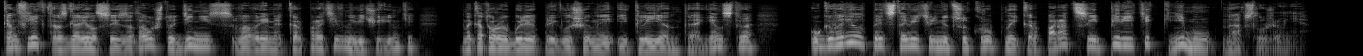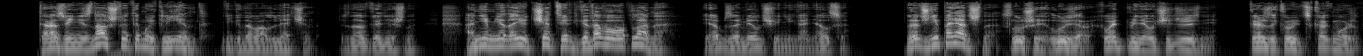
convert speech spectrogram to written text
Конфликт разгорелся из-за того, что Денис во время корпоративной вечеринки, на которую были приглашены и клиенты агентства, уговорил представительницу крупной корпорации перейти к нему на обслуживание. — Ты разве не знал, что это мой клиент? — негодовал Лячин. — Знал, конечно. — Они мне дают четверть годового плана. Я бы за мелочью не гонялся. Но это же непорядочно. Слушай, лузер, хватит меня учить жизни. Каждый крутится как может.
